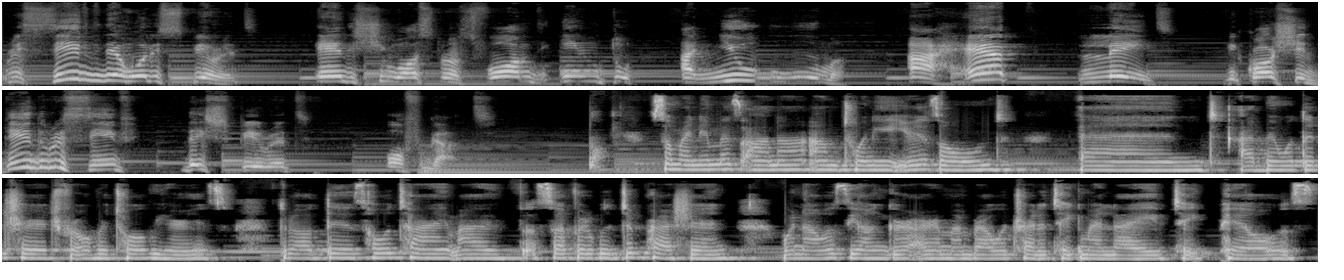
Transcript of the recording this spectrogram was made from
received the Holy Spirit and she was transformed into a new woman, a happy lady, because she did receive the Spirit of God. So, my name is Anna. I'm 28 years old and I've been with the church for over 12 years. Throughout this whole time, I've suffered with depression. When I was younger, I remember I would try to take my life, take pills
